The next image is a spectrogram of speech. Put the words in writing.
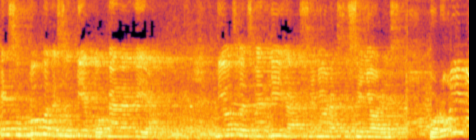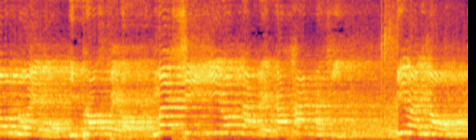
es un poco de su tiempo cada día. Dios les bendiga, señoras señores. Por un limón nuevo y próspero, ¡Viva Limón!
